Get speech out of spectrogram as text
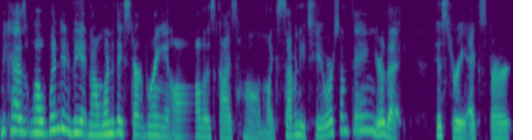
because well, when did Vietnam? When did they start bringing all, all those guys home? Like 72 or something? You're the history expert.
